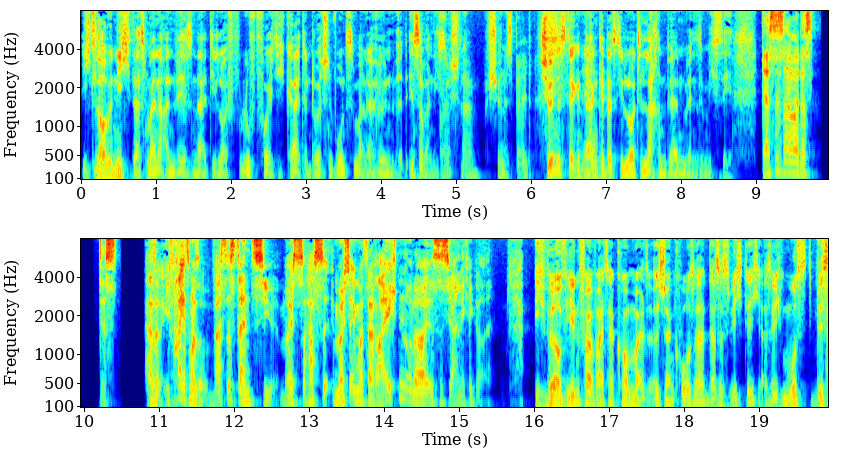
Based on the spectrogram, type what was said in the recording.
ich glaube nicht, dass meine Anwesenheit die Luft- Luftfeuchtigkeit in deutschen Wohnzimmern erhöhen wird. Ist aber nicht so schlimm. Ja, Schönes Bild. Schön ist der Gedanke, dass die Leute lachen werden, wenn sie mich sehen. Das ist aber das, das also ich frage jetzt mal so, was ist dein Ziel? Möchtest, hast du, möchtest du irgendwas erreichen oder ist es ja eigentlich egal? Ich will auf jeden Fall weiterkommen als Özcan Kosa, das ist wichtig. Also ich muss bis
